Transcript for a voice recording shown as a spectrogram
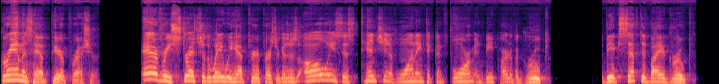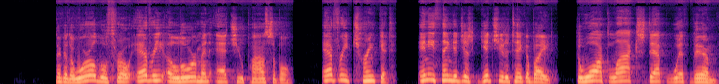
Grandmas have peer pressure. Every stretch of the way we have peer pressure because there's always this tension of wanting to conform and be part of a group, to be accepted by a group. Look, the world will throw every allurement at you possible every trinket, anything to just get you to take a bite, to walk lockstep with them,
